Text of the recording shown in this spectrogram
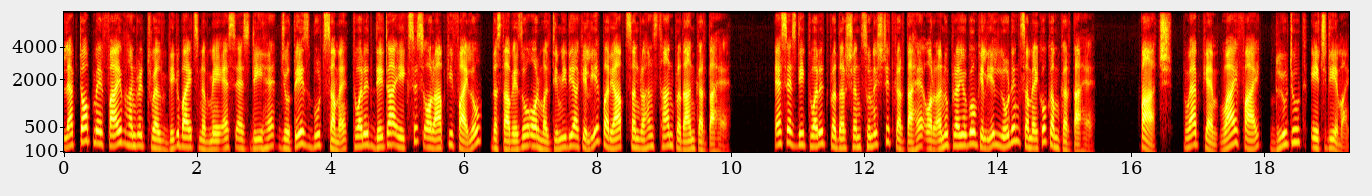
लैपटॉप में 512 गीगाबाइट्स नव में एसएसडी है, जो तेज बूट समय, त्वरित डेटा एक्सेस और आपकी फाइलों, दस्तावेजों और मल्टीमीडिया के लिए पर्याप्त संग्रहण स्थान प्रदान करता है। एसएसडी त्वरित प्रदर्शन सुनिश्चित करता है और अनुप्रयोगों के लिए लोडिंग समय को कम करता है। पाँच webcam wifi Bluetooth HDMI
